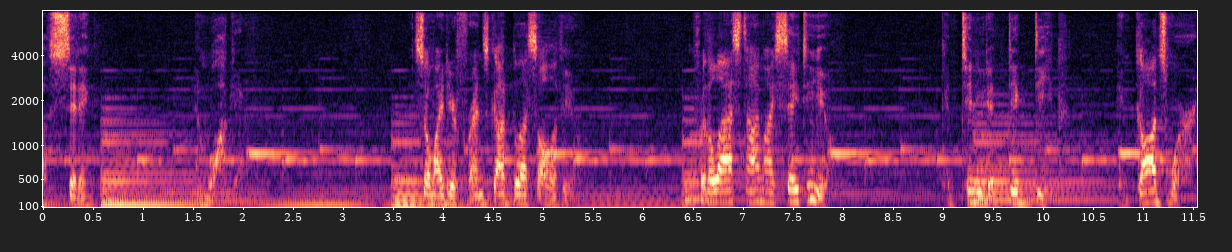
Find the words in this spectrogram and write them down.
of sitting and walking. And so, my dear friends, God bless all of you. For the last time, I say to you, continue to dig deep in God's Word.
